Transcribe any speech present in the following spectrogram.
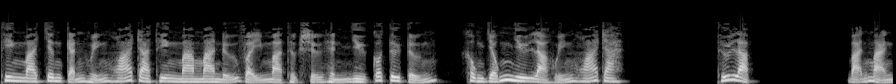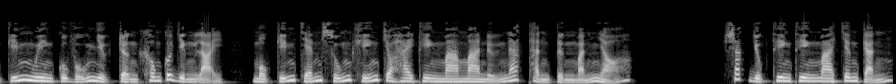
thiên ma chân cảnh huyễn hóa ra thiên ma ma nữ vậy mà thực sự hình như có tư tưởng, không giống như là huyễn hóa ra. Thứ lạp Bản mạng kiếm nguyên của Vũ Nhược Trần không có dừng lại, một kiếm chém xuống khiến cho hai thiên ma ma nữ nát thành từng mảnh nhỏ. Sắc dục thiên thiên ma chân cảnh,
